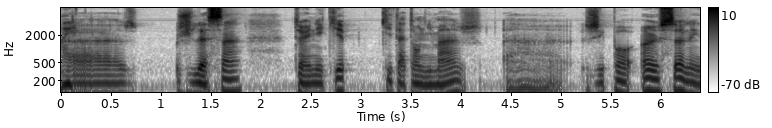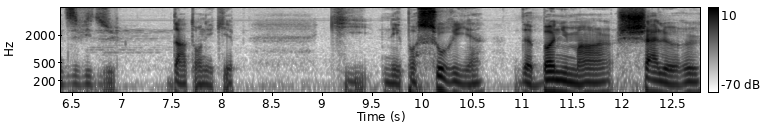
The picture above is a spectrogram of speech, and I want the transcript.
je, le sens. Tu as une équipe qui est à ton image. J'ai pas un seul individu dans ton équipe qui n'est pas souriant, de bonne humeur, chaleureux.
